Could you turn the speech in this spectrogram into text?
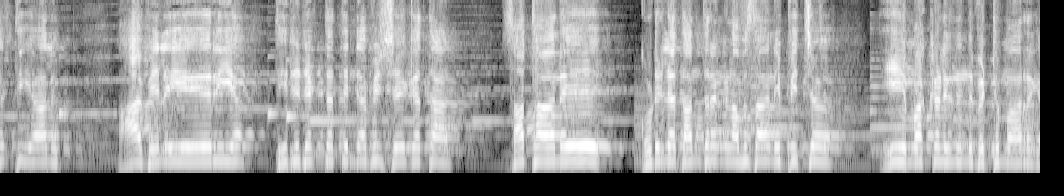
ശക്തിയാലും ആ വിലയേറിയ തിരുരക്തത്തിന്റെ അഭിഷേകത്താൽ സാധാനെ കുടില തന്ത്രങ്ങൾ അവസാനിപ്പിച്ച് ഈ മക്കളിൽ നിന്ന് വിട്ടുമാറുക.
